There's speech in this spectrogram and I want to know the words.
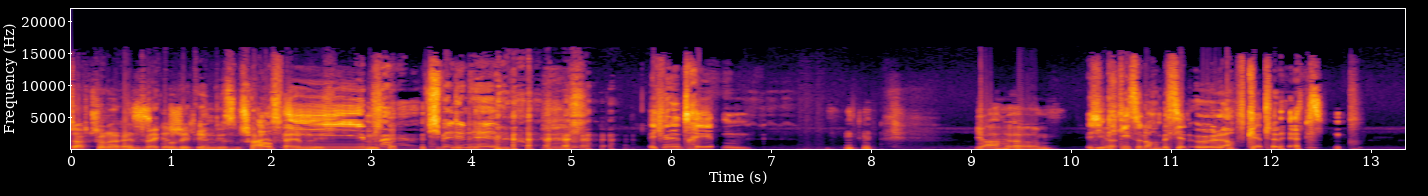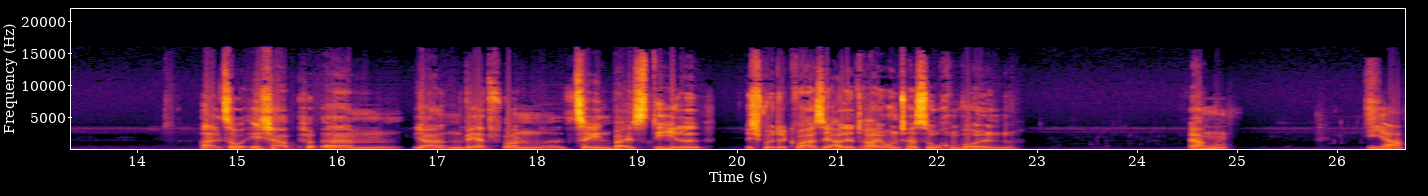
Dachte schon, er rennt weg und wir Geschichte. kriegen diesen scheiß Auf Helm nicht. ihn! Ich will den Helm. Ich will ihn treten. ja, ähm, Ich, ich gieße noch ein bisschen Öl auf Kettlehead. Also, ich habe ähm, ja einen Wert von 10 bei Stil. Ich würde quasi alle drei untersuchen wollen. Ja. mhm. ja,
